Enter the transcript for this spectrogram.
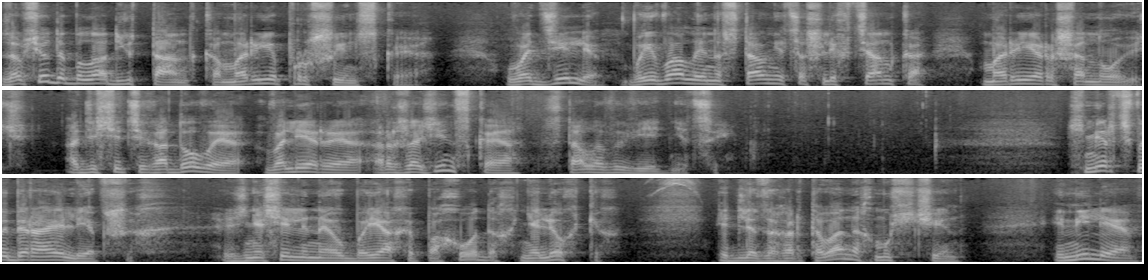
заўсёды была ад'ютантка Марія Прусынская, У аддзеле воевала і настаўніца шляхцянка Марія Рашанович, а десятгадовая Валерыя Ражазінская стала выведніцай. Смерць выбірае лепшых, зняселеная ў баях і паходах нялёгкіх і для загартаваных мужчын. Эмілія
